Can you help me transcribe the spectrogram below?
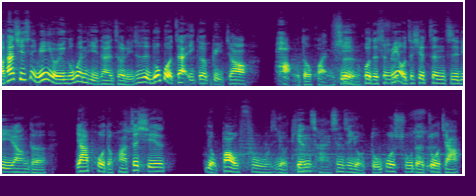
啊，它其实里面有一个问题在这里，就是如果在一个比较好的环境，或者是没有这些政治力量的。压迫的话，这些有抱负、有天才，甚至有读过书的作家，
